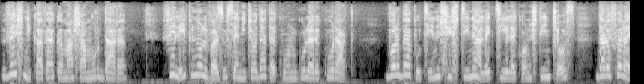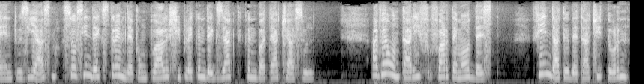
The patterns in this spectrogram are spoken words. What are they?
Veșnic avea cămașa murdară. Filip nu-l văzuse niciodată cu un guler curat. Vorbea puțin și-și șținea lecțiile conștiincios, dar fără entuziasm, sosind extrem de punctual și plecând exact când bătea ceasul. Avea un tarif foarte modest. Fiind atât de taciturn,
